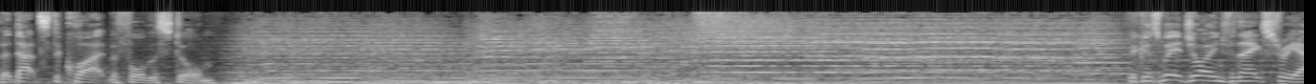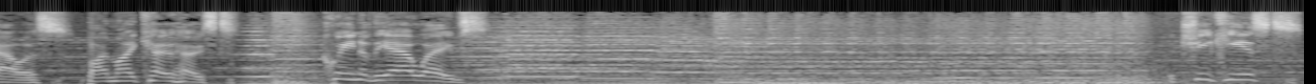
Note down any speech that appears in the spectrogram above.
But that's the quiet before the storm. Because we're joined for the next three hours by my co host, Queen of the Airwaves. The cheekiest,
